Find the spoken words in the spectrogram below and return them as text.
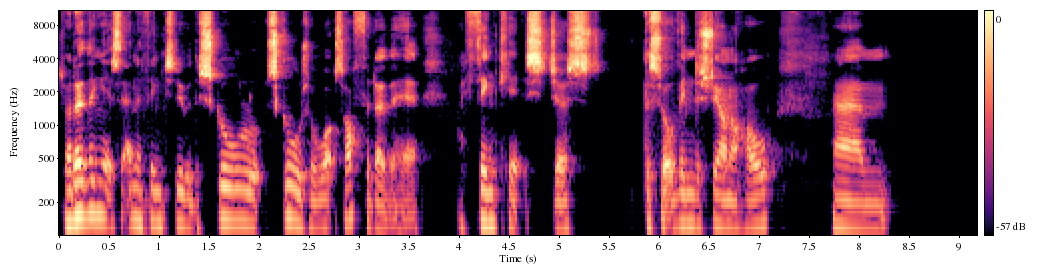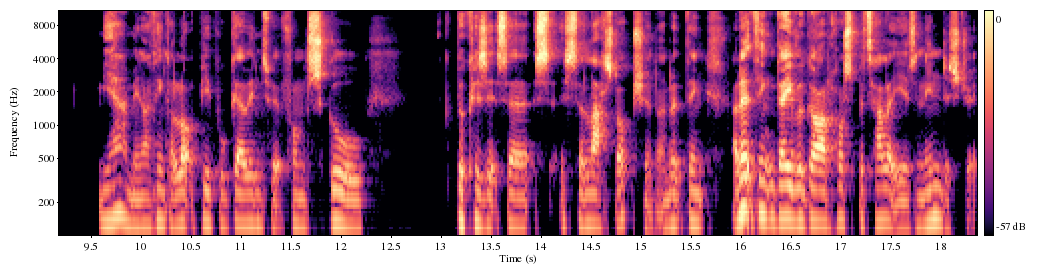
so. I don't think it's anything to do with the school schools or what's offered over here. I think it's just the sort of industry on a whole. Um, yeah, I mean, I think a lot of people go into it from school because it's a it's the last option. I don't think I don't think they regard hospitality as an industry.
